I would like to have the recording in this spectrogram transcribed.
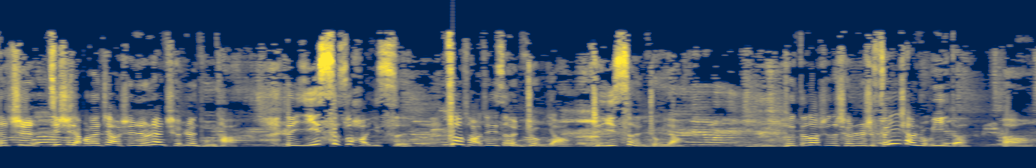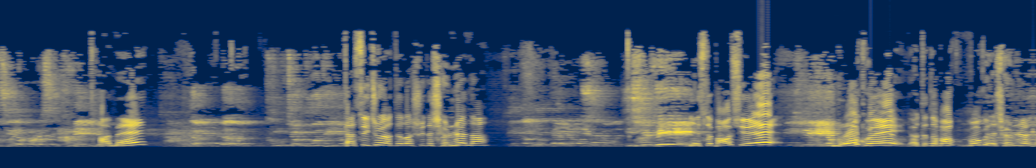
但是即使哑巴的叫声，仍然承认同他。这一次做好一次，种草这一次很重要，这一次很重要。得到神的承认是非常容易的，啊，阿门。但最重要得到神的承认呢？也是宝血，魔鬼要得到魔魔鬼的承认，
